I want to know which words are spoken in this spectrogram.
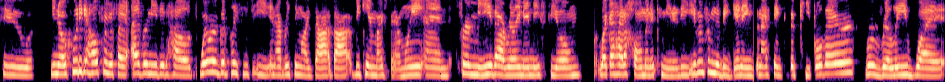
to, you know, who to get help from if I ever needed help, where were good places to eat, and everything like that. That became my family. And for me, that really made me feel like I had a home and a community, even from the beginnings. And I think the people there were really what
